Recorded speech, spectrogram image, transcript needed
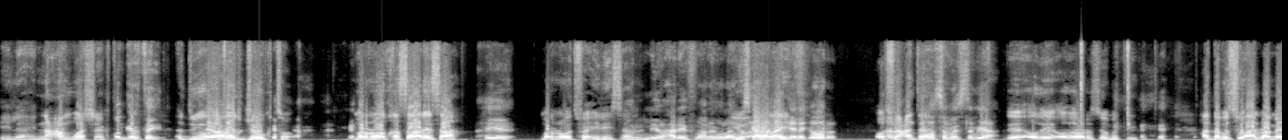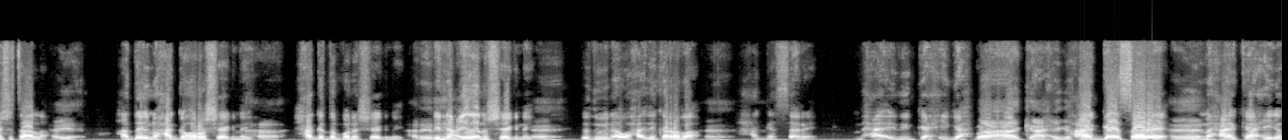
ilaahay nacam waa ma sheegtay gartay? Adduunyada intaad joogto marna waad khasaaraysaa haye marna waad matid haddaba su'aal baa meesha taalla. Haddaynu xagga hore sheegnay xagga dambena sheegnay dhinacyadana sheegnay. Dadweynaha waxaa idinka rabaa xagga sare maxaa idinka xiga? Xagga sare maxaa kaa xiga?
